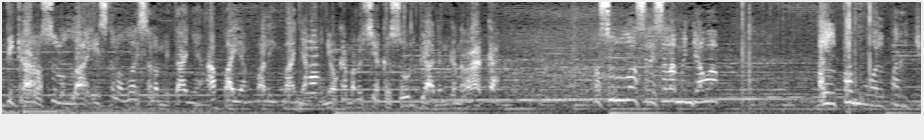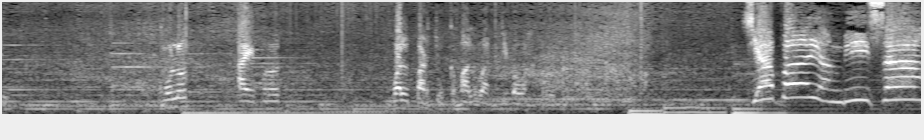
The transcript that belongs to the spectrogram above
Ketika Rasulullah SAW ditanya apa yang paling banyak menyebabkan manusia ke surga dan ke neraka, Rasulullah SAW menjawab, Alpam wal parju. Mulut, air perut, wal parju kemaluan di bawah perut. Siapa yang bisa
